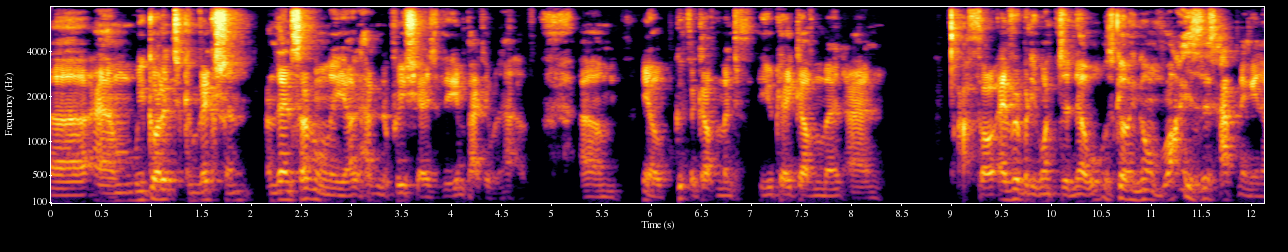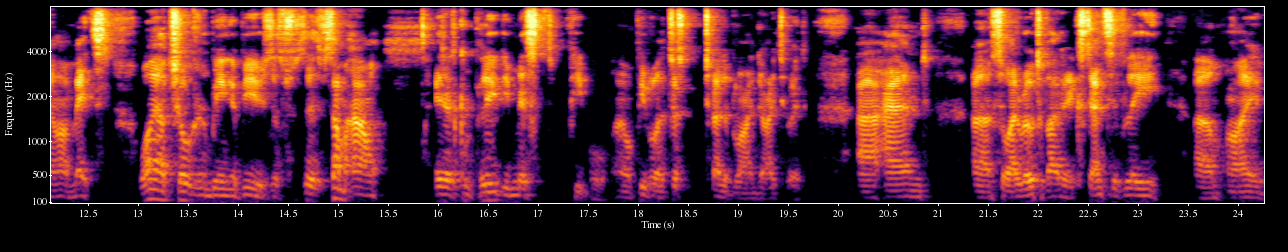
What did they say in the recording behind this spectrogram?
Uh, and we got it to conviction, and then suddenly I hadn't appreciated the impact it would have. Um, you know, the government, the UK government, and I thought everybody wanted to know what was going on. Why is this happening in our midst? Why are children being abused? If, somehow it had completely missed people. Know, people had just turned a blind eye to it. Uh, and uh, so I wrote about it extensively. Um, I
